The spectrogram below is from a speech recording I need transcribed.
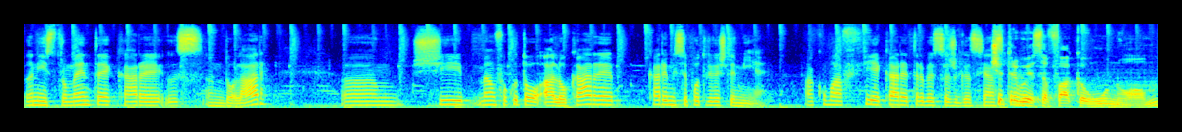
în instrumente care sunt în dolari um, și mi-am făcut o alocare care mi se potrivește mie. Acum fiecare trebuie să-și găsească... Ce trebuie să facă un om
